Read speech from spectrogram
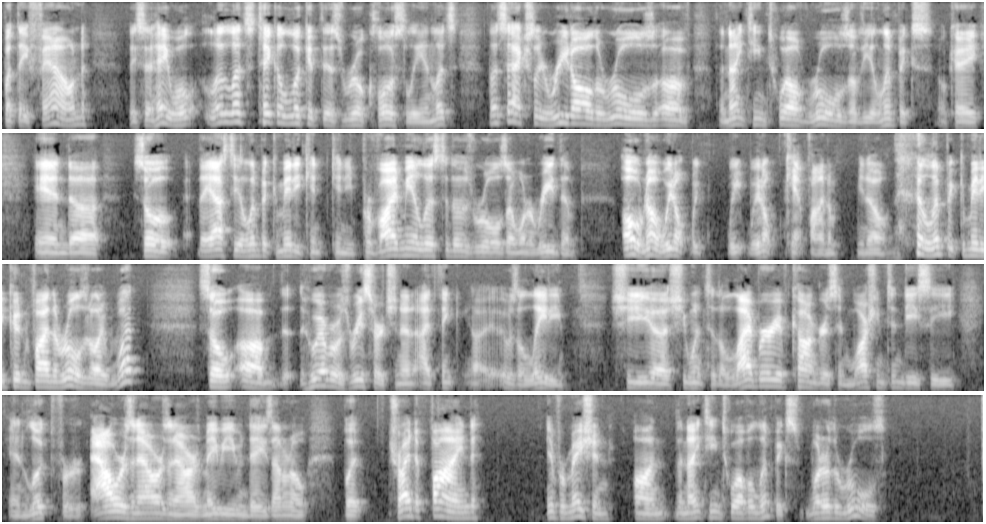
but they found they said, "Hey, well, let's take a look at this real closely, and let's let's actually read all the rules of the 1912 rules of the Olympics." Okay, and uh, so they asked the Olympic Committee, "Can can you provide me a list of those rules? I want to read them." Oh no, we don't. We we, we don't can't find them. You know, the Olympic Committee couldn't find the rules. They're like, "What?" So um, whoever was researching it, I think uh, it was a lady. She uh, she went to the Library of Congress in Washington D.C and looked for hours and hours and hours, maybe even days, I don't know, but tried to find information on the 1912 Olympics. What are the rules?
